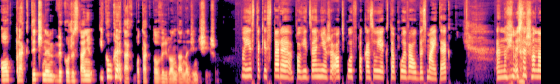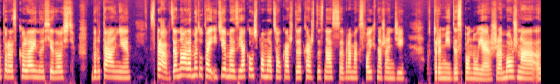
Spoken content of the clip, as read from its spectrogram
o praktycznym wykorzystaniu i konkretach, bo tak to wygląda na dzień dzisiejszy. No jest takie stare powiedzenie, że odpływ pokazuje, kto pływał bez majtek. No i myślę, że ona po raz kolejny się dość brutalnie sprawdza. No ale my tutaj idziemy z jakąś pomocą, każdy, każdy z nas w ramach swoich narzędzi, którymi dysponuje, że można,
